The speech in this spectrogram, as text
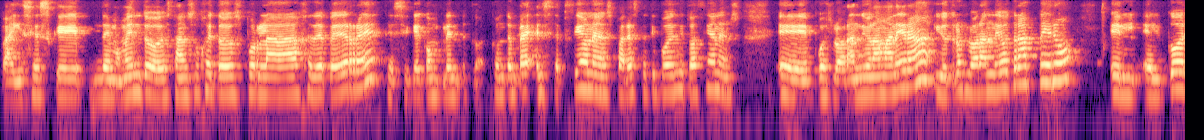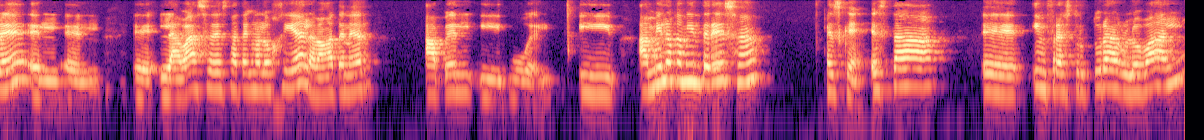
países que de momento están sujetos por la GDPR, que sí que contempla excepciones para este tipo de situaciones, pues lo harán de una manera y otros lo harán de otra, pero el, core, la base de esta tecnología la van a tener Apple y Google. Y a mí lo que me interesa es que esta eh, infraestructura global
